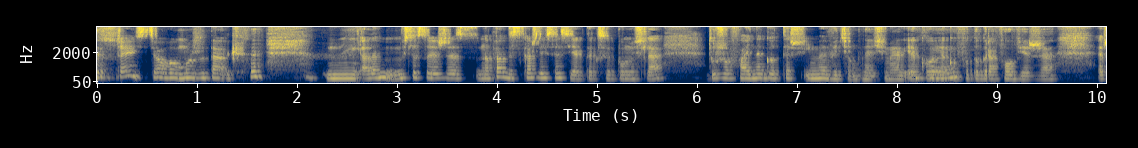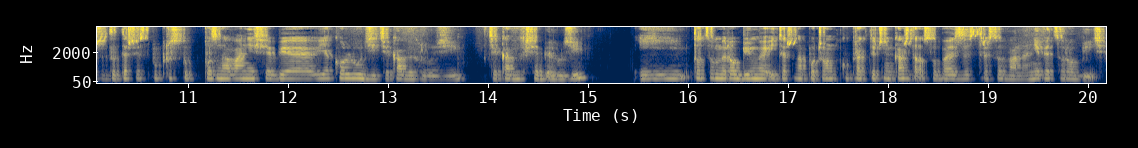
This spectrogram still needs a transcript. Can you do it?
Częściowo, może tak. Mm, ale myślę sobie, że z, naprawdę z każdej sesji, jak tak sobie pomyślę, dużo fajnego też i my wyciągnęliśmy jako, mhm. jako fotografowie, że, że to też jest po prostu poznawanie siebie jako ludzi, ciekawych ludzi, ciekawych siebie ludzi. I to, co my robimy, i też na początku praktycznie każda osoba jest zestresowana, nie wie, co robić,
